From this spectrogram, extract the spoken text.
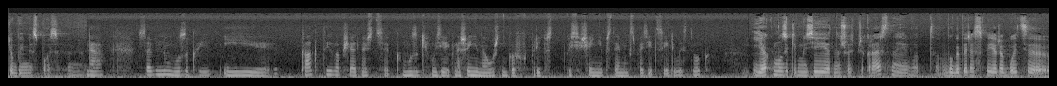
любыми способами. Да, особенно музыкой. И как ты вообще относишься к музыке в музее, к ношению наушников при посещении постоянной экспозиции или выставок? Я к музыке в музее отношусь прекрасно, и вот благодаря своей работе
